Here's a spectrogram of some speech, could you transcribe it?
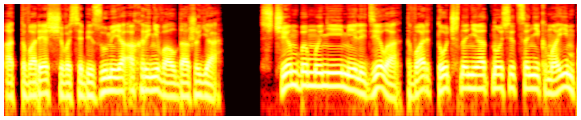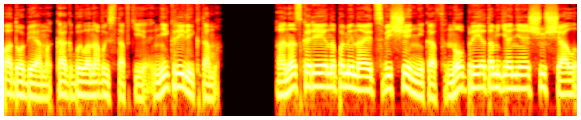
От творящегося безумия охреневал даже я. С чем бы мы ни имели дело, тварь точно не относится ни к моим подобиям, как было на выставке, ни к реликтам. Она скорее напоминает священников, но при этом я не ощущал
